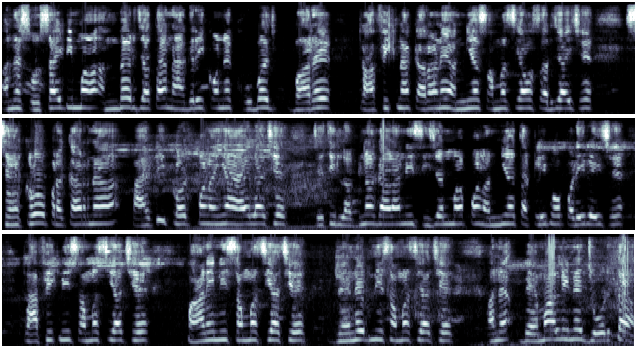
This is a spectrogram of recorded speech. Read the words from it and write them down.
અને સોસાયટીમાં અંદર જતા નાગરિકોને ખૂબ જ ભારે ટ્રાફિકના કારણે અન્ય સમસ્યાઓ સર્જાય છે. સેંકડો પ્રકારના પાર્ટી પ્લોટ પણ અહીંયા આવેલા છે. જેથી લગ્નગાળાની સિઝનમાં પણ અન્ય તકલીફો પડી રહી છે. ટ્રાફિકની સમસ્યા છે, પાણીની સમસ્યા છે, ડ્રેનેજની સમસ્યા છે અને બેમાલીને જોડતા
